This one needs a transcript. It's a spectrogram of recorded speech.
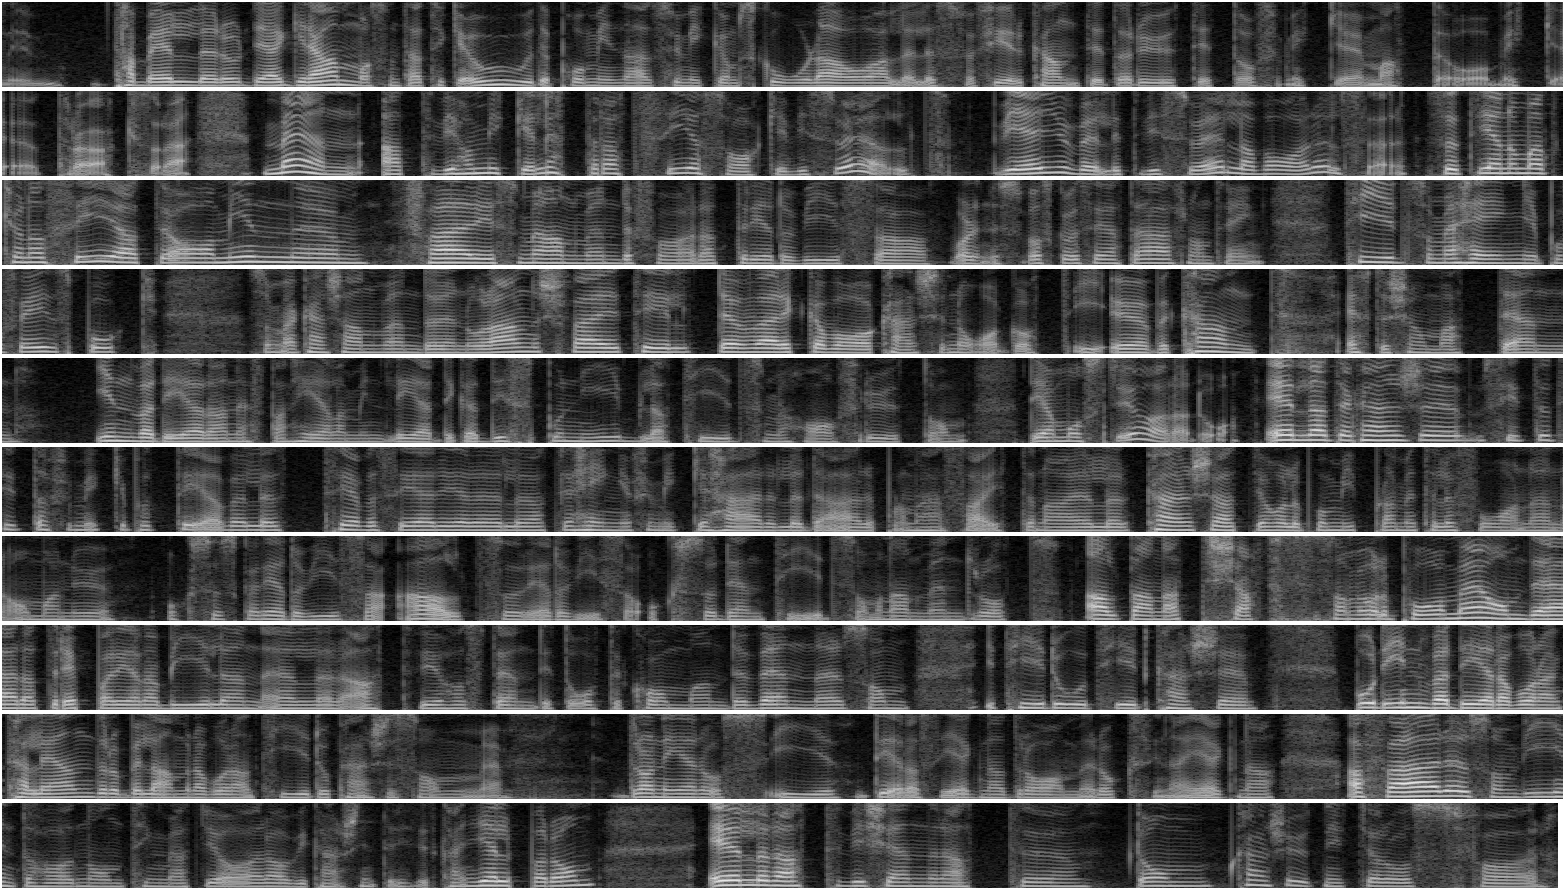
tabeller och diagram och sånt där. Jag tycker oh, det påminner alldeles för mycket om skola och alldeles för fyrkantigt och rutigt och för mycket matte och mycket trök sådär. Men att vi har mycket lättare att se saker visuellt. Vi är ju väldigt visuella varelser. Så att genom att kunna se att ja, min eh, färg som jag använder för att redovisa, vad, det nu, vad ska vi säga att det är för någonting, tid som jag hänger på Facebook, som jag kanske använder en orange färg till, den verkar vara kanske något i överkant eftersom att den invadera nästan hela min lediga disponibla tid som jag har förutom det jag måste göra då. Eller att jag kanske sitter och tittar för mycket på tv eller tv-serier eller att jag hänger för mycket här eller där på de här sajterna eller kanske att jag håller på och mipplar med telefonen om man nu också ska redovisa allt, så redovisa också den tid som man använder åt allt annat tjafs som vi håller på med. Om det är att reparera bilen eller att vi har ständigt återkommande vänner som i tid och otid kanske borde invadera våran kalender och belamra våran tid och kanske som eh, drar ner oss i deras egna dramer och sina egna affärer som vi inte har någonting med att göra och vi kanske inte riktigt kan hjälpa dem. Eller att vi känner att uh, de kanske utnyttjar oss för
